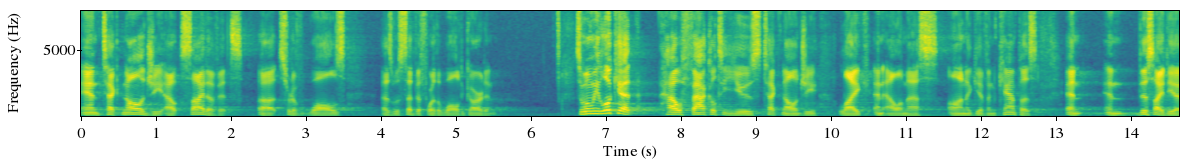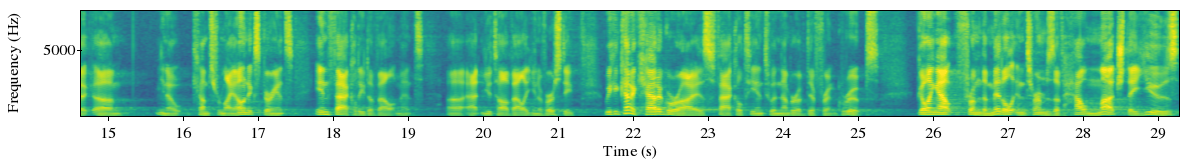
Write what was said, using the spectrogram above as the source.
and technology outside of its uh, sort of walls, as was said before, the walled garden. So when we look at how faculty use technology like an LMS on a given campus, and, and this idea um, you know, comes from my own experience in faculty development uh, at Utah Valley University, we can kind of categorize faculty into a number of different groups, going out from the middle in terms of how much they use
